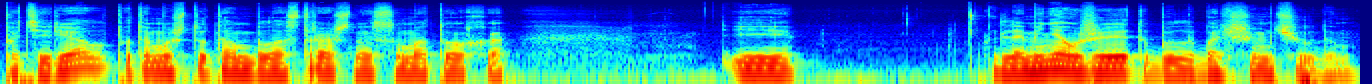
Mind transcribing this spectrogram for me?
потерял, потому что там была страшная суматоха. И для меня уже это было большим чудом.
